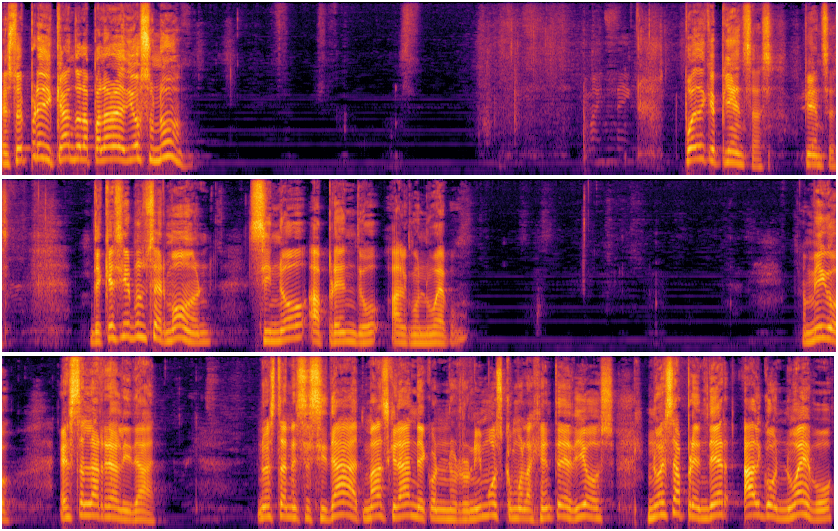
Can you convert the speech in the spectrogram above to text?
¿Estoy predicando la palabra de Dios o no? Puede que piensas, pienses, ¿de qué sirve un sermón si no aprendo algo nuevo? Amigo, esta es la realidad. Nuestra necesidad más grande cuando nos reunimos como la gente de Dios no es aprender algo nuevo,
